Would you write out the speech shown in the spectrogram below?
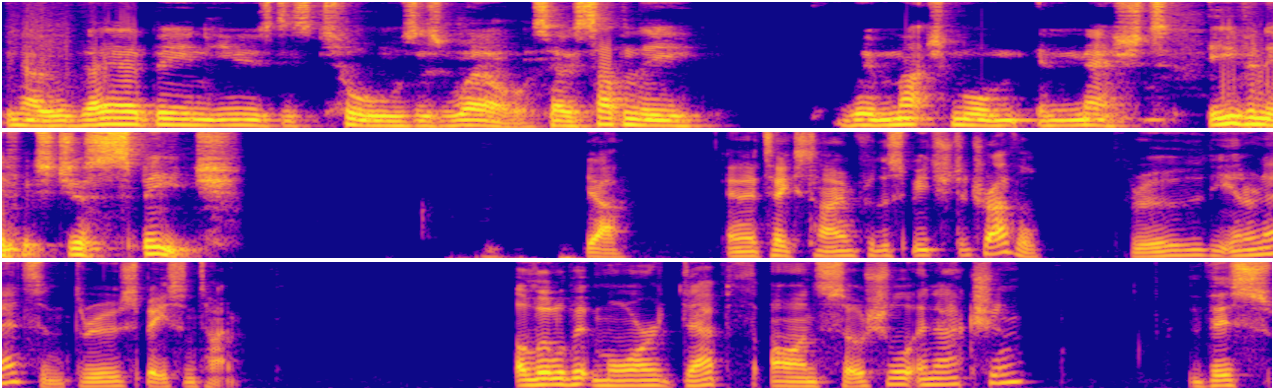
you know, they're being used as tools as well. So suddenly we're much more enmeshed, even if it's just speech. Yeah. And it takes time for the speech to travel through the internets and through space and time. A little bit more depth on social enaction. This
